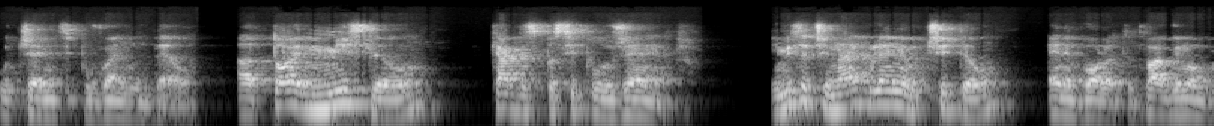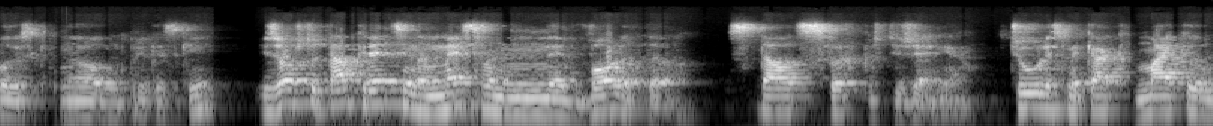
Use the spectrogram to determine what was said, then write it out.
учебници по военно дело. А той е мислил как да спаси положението. И мисля, че най-големият учител е неволята. Това го има в българските народни приказки. Изобщо там, където се намесва неволята, стават свръхпостижения. Чували сме как майка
